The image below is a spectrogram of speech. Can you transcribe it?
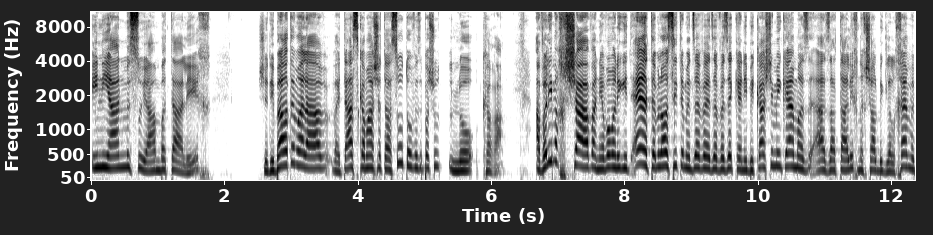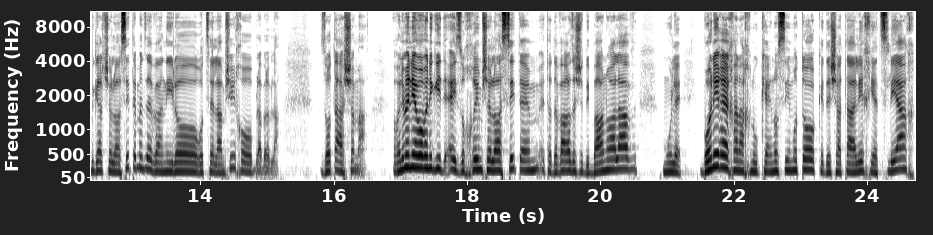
עניין מסוים בתהליך שדיברתם עליו והייתה הסכמה שתעשו אותו וזה פשוט לא קרה. אבל אם עכשיו אני אבוא ואני אגיד, אה, אתם לא עשיתם את זה ואת זה וזה, כי אני ביקשתי מכם, אז, אז התהליך נכשל בגללכם ובגלל שלא עשיתם את זה ואני לא רוצה להמשיך, או בלה בלה בלה. זאת האשמה. אבל אם אני אבוא ואני אגיד, היי, זוכרים שלא עשיתם את הדבר הזה שדיברנו עליו? מעולה. בואו נראה איך אנחנו כן עושים אותו כדי שהתהליך יצליח.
